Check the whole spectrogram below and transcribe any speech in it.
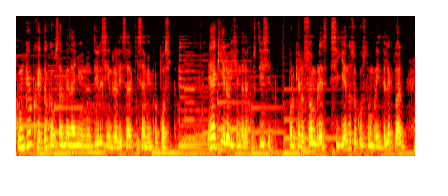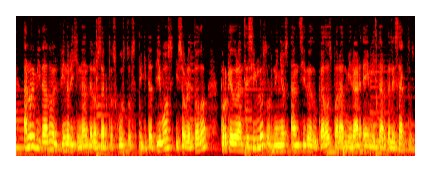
¿Con qué objeto causarme daño inútil sin realizar quizá mi propósito? He aquí el origen de la justicia, porque los hombres, siguiendo su costumbre intelectual, han olvidado el fin original de los actos justos, equitativos y sobre todo porque durante siglos los niños han sido educados para admirar e imitar tales actos.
